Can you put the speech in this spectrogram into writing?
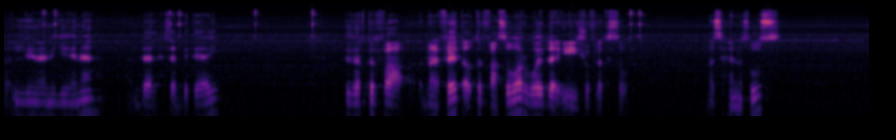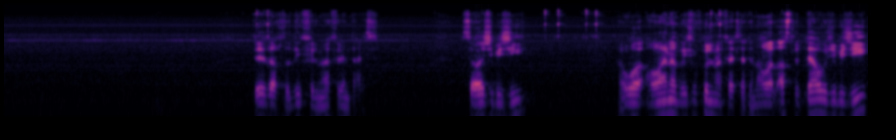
خلينا نيجي هنا. ده الحساب بتاعي. تقدر ترفع ملفات أو ترفع صور ويبدأ يشوف لك الصور. مسح النصوص. تقدر تضيف الملف اللي أنت عايزه. سواء JPG هو هو أنا بيشوف كل الملفات لكن هو الأصل بتاعه جي بي جي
